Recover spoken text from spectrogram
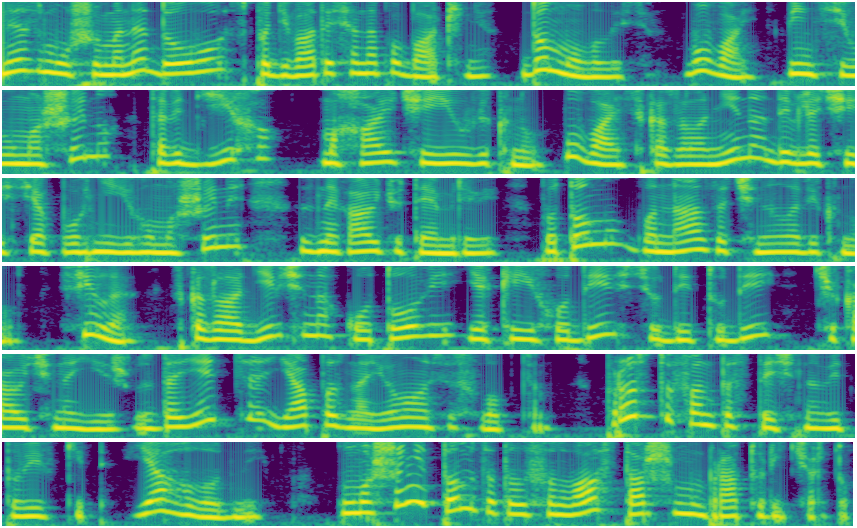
Не змушуй мене довго сподіватися на побачення. Домовилися. Бувай. Він сів у машину та від'їхав, махаючи її у вікно. Бувай, сказала Ніна, дивлячись, як вогні його машини зникають у темряві. Потому вона зачинила вікно. Філе, сказала дівчина котові, який ходив сюди-туди, чекаючи на їжу. Здається, я познайомилася з хлопцем. Просто фантастично, відповів кіт. Я голодний. У машині Том зателефонував старшому брату Річарду.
